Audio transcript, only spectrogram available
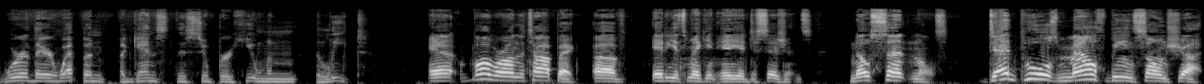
were their weapon against the superhuman elite. And while we're on the topic of idiots making idiot decisions, no sentinels. Deadpool's mouth being sewn shut.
